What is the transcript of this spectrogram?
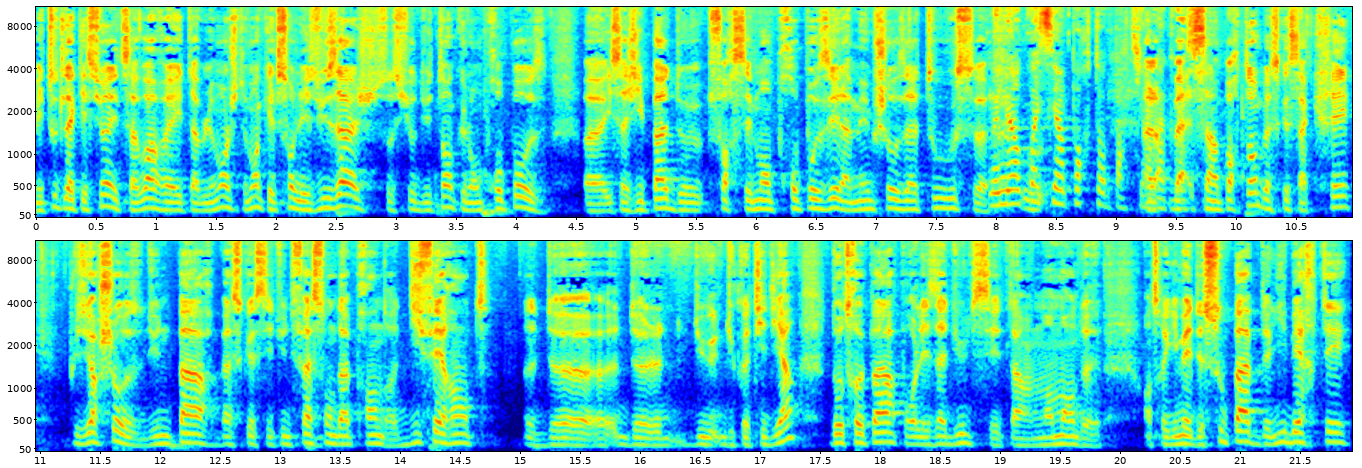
Mais toute la question est de savoir véritablement, justement, quels sont les usages sociaux du temps que l'on propose. Euh, il ne s'agit pas de forcément proposer la même chose à tous. Mais, en quoi c'est important de partir Alors, bah, C'est important parce que ça crée plusieurs choses. D'une part, parce que c'est une façon d'apprendre différente de, de, du, du, quotidien. D'autre part, pour les adultes, c'est un moment de, entre guillemets, de soupape, de liberté.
